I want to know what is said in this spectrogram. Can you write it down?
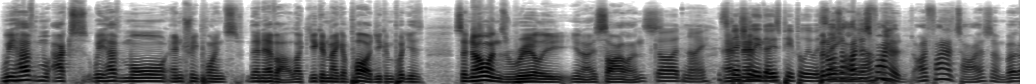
we have more acts, we have more entry points than ever. Like you can make a pod, you can put your, so no one's really, you know, silenced. God no. Especially then- those people who are But saying also, I just find it, I find it tiresome. But uh,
